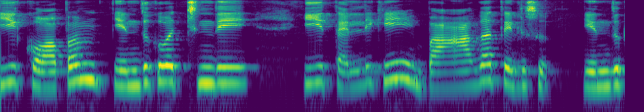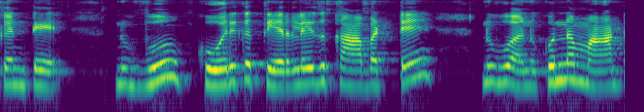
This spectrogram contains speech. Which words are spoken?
ఈ కోపం ఎందుకు వచ్చింది? ఈ తల్లికి బాగా తెలుసు. ఎందుకంటే నువ్వు కోరిక తీరలేదు కాబట్టే నువ్వు అనుకున్న మాట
